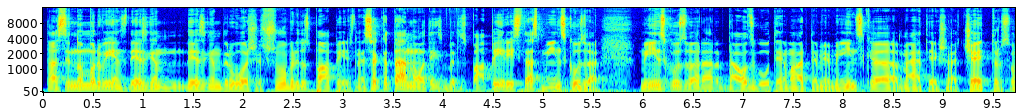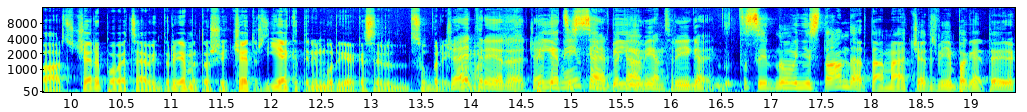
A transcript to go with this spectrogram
Tas ir numurs viens, diezgan, diezgan droši. Šobrīd uz papīra. Nesaku, ka tā notiks, bet uz papīra izstāsta Mīnsku uzvaru. Mīnsku uzvaru ar daudz gūtiem vārtiem, jo Mīnska mēt iekšā četrus vārdus. Čerepovecē viņi tur iemetuši četrus Jekaterinburgā, kas ir superīgi. Četri ir četri Pieci Mīnskā, ir Sibīri. viens Rīgai. Tas ir nu, viņa standartā mēķis. Četri. Viņam pagāja, te ir,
